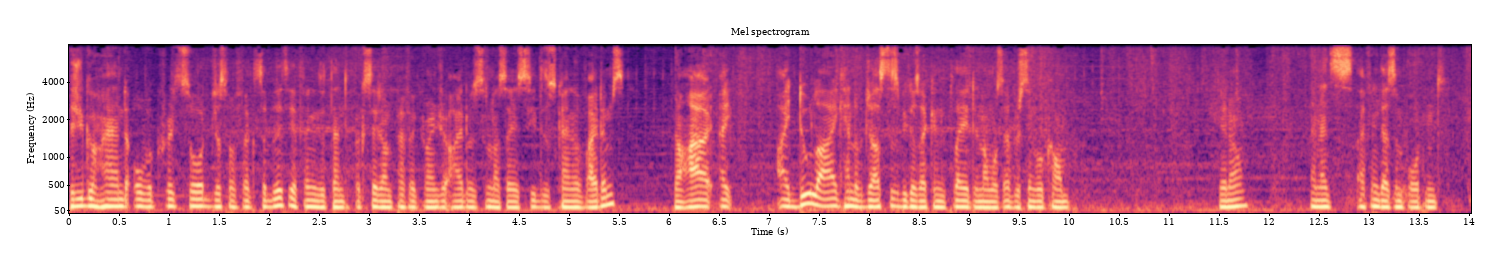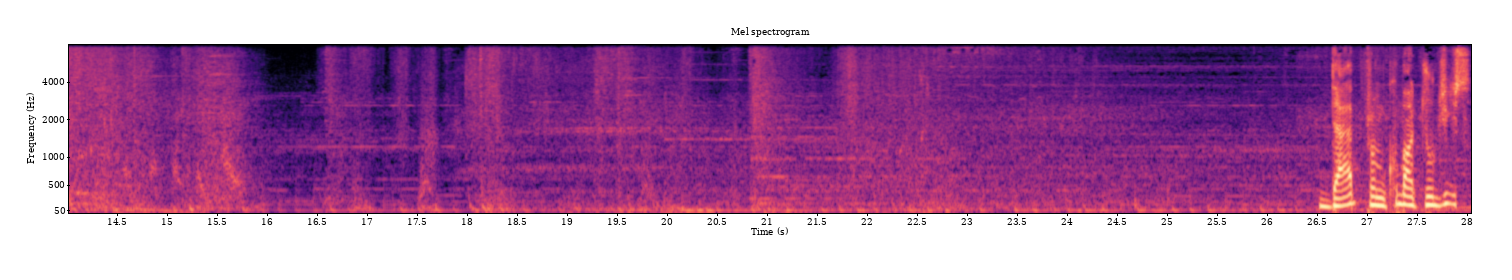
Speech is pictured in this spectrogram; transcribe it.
Did you go hand over crit sword just for flexibility? I think they tend to fixate on perfect ranger items as soon as I see those kind of items. No, I, I, I do like Hand of Justice because I can play it in almost every single comp. You know? And it's, I think that's important. Dab from Kumajujis.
